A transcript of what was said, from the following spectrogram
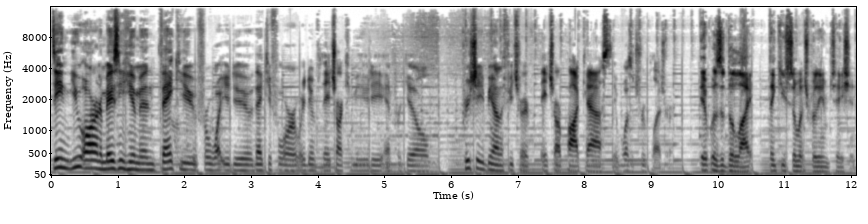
Dean, you are an amazing human. Thank you for what you do. Thank you for what you're doing for the HR community and for Guild. Appreciate you being on the Future of HR podcast. It was a true pleasure. It was a delight. thank you so much for the invitation.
